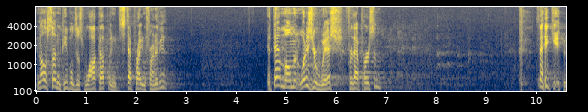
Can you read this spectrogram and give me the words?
and all of a sudden people just walk up and step right in front of you? At that moment, what is your wish for that person? Thank you.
